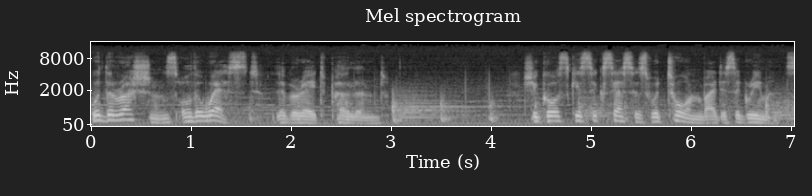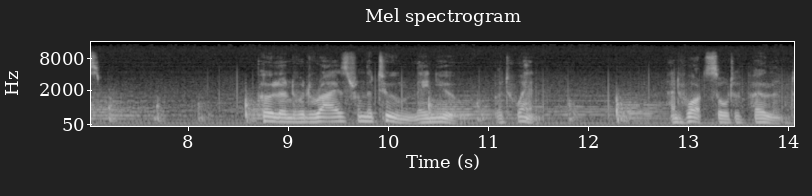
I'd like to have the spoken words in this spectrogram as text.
Would the Russians or the West liberate Poland? Sikorski's successors were torn by disagreements. Poland would rise from the tomb, they knew, but when? And what sort of Poland?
